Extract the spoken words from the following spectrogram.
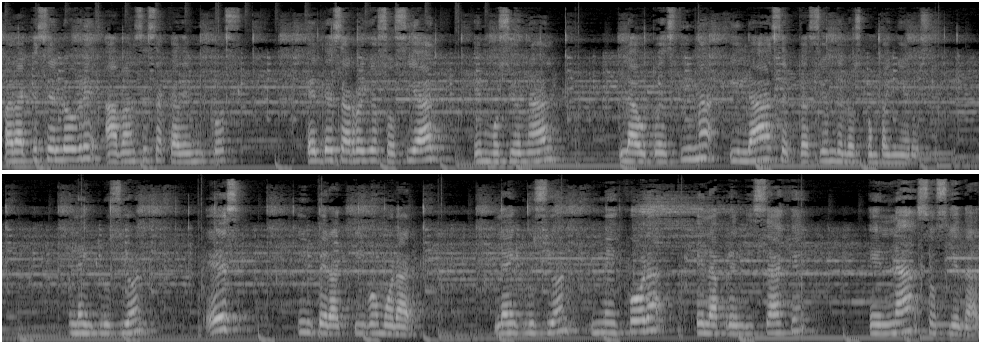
para que se logre avances académicos, el desarrollo social, emocional, la autoestima y la aceptación de los compañeros. La inclusión es imperativo moral. La inclusión mejora el aprendizaje en la sociedad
